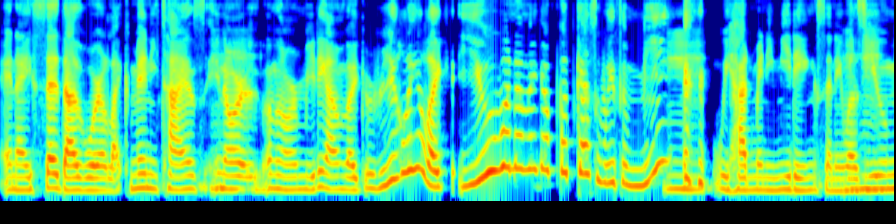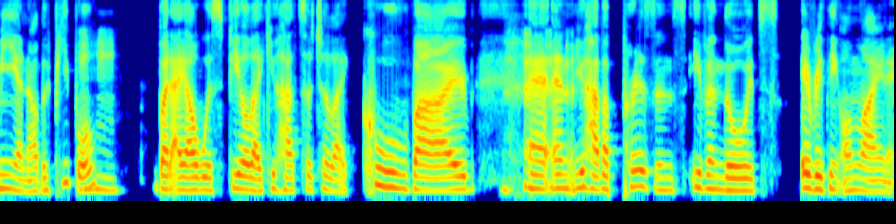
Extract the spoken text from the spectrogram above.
And I said that word like many times in our Mhm. in our meeting. I'm like, really? Like you wanna make a podcast with me? Mhm. we had many meetings and it was Mhm. you, me, and other people. Mhm. But I always feel like you had such a like cool vibe and, and you have a presence even though it's everything online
